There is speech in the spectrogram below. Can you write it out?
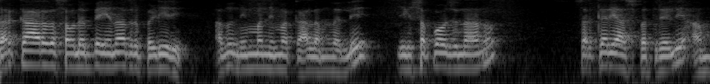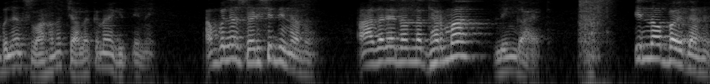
ಸರ್ಕಾರದ ಸೌಲಭ್ಯ ಏನಾದರೂ ಪಡೀರಿ. ಅದು ನಿಮ್ಮ ನಿಮ್ಮ ಕಾಲಮ್ನಲ್ಲಿ ಈಗ ಸಪೋಸ್ ನಾನು ಸರ್ಕಾರಿ ಆಸ್ಪತ್ರೆಯಲ್ಲಿ ಆಂಬುಲೆನ್ಸ್ ವಾಹನ ಚಾಲಕನಾಗಿದ್ದೀನಿ. ಆಂಬ್ಯುಲೆನ್ಸ್ ನಡೆಸಿದ್ದೀನಿ ನಾನು. ಆದರೆ ನನ್ನ ಧರ್ಮ ಲಿಂಗ ಆಯಿತು. ಇನ್ನೊಬ್ಬ ಇದ್ದಾನೆ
